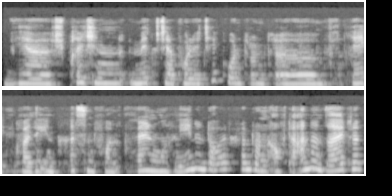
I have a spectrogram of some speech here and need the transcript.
wir sprechen mit der Politik und, und äh, vertreten quasi Interessen von allen Museen in Deutschland und auf der anderen Seite,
